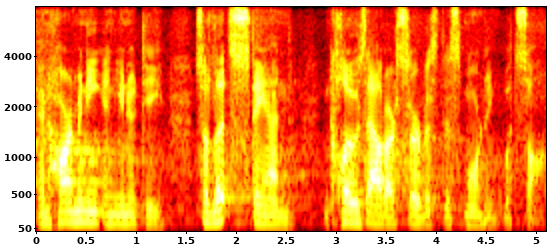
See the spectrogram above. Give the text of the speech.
in harmony and unity. So let's stand and close out our service this morning with song.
